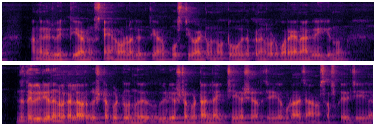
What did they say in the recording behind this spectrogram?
അങ്ങനെ ഒരു വ്യക്തിയാണ് സ്നേഹമുള്ള ഒരു വ്യക്തിയാണ് പോസിറ്റീവായിട്ട് മുന്നോട്ട് പോകും ഇതൊക്കെ നിങ്ങളോട് പറയാൻ ആഗ്രഹിക്കുന്നു. ഇന്നത്തെ വീഡിയോ നിങ്ങൾക്ക് എല്ലാവർക്കും ഇഷ്ടപ്പെട്ടു എന്ന് കരുതുന്നു. വീഡിയോ ഇഷ്ടപ്പെട്ടാൽ ലൈക്ക് ചെയ്യുക ഷെയർ ചെയ്യുക കൂടാതെ ചാനൽ സബ്സ്ക്രൈബ് ചെയ്യുക.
